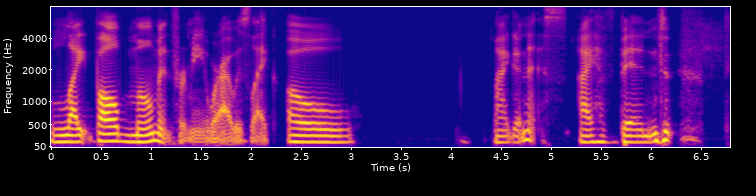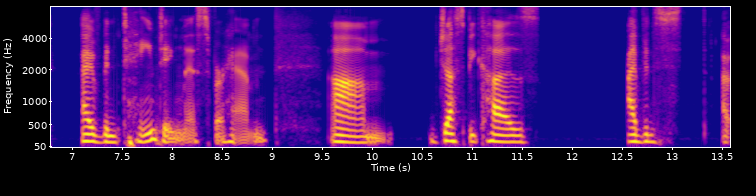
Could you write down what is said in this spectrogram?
light bulb moment for me where I was like, oh my goodness, I have been I've been tainting this for him. Um just because I've been st- uh,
